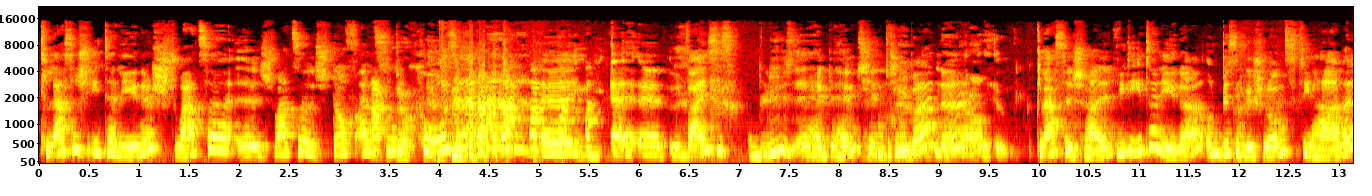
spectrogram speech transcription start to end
klassisch italienisch, schwarzer, äh, schwarze Stoffanzug. Hose, äh, äh, äh, weißes Blüs äh, Hemdchen drüber, ne? Genau. Klassisch halt, wie die Italiener und ein bisschen geschlonzt die Haare.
